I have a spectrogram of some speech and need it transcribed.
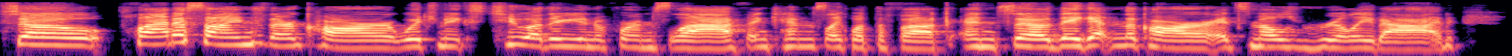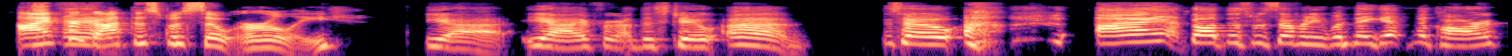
So Platt assigns their car, which makes two other uniforms laugh, and Kim's like, "What the fuck?" And so they get in the car. It smells really bad. I And- forgot this was so early. Yeah, yeah, I forgot this too. Um, so I thought this was so funny when they get in the car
